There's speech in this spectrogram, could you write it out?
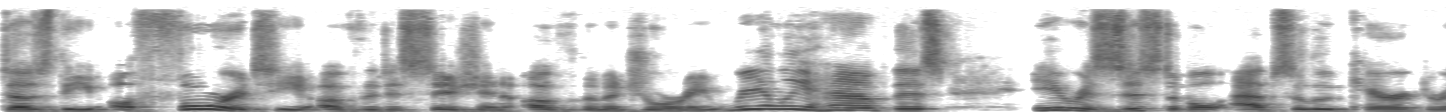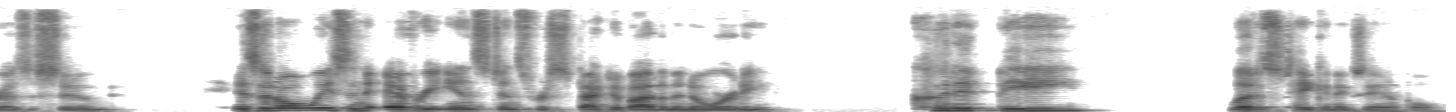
does the authority of the decision of the majority really have this irresistible absolute character as assumed? Is it always in every instance respected by the minority? Could it be? Let us take an example.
